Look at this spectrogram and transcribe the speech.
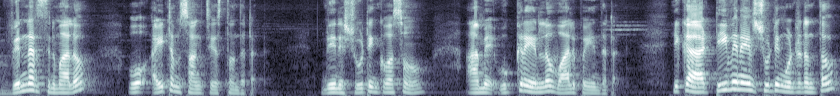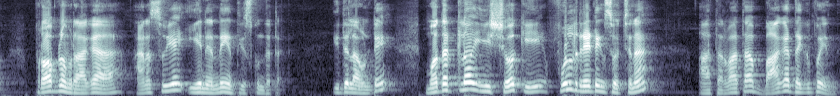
విన్నర్ సినిమాలో ఓ ఐటమ్ సాంగ్ చేస్తోందట. దీని షూటింగ్ కోసం ఆమె ఉక్రెయిన్లో వాలిపోయిందట. ఇక టీవీ నైన్ షూటింగ్ ఉండటంతో ప్రాబ్లం రాగా అనసూయ ఈ నిర్ణయం తీసుకుందట. ఇదిలా ఉంటే మొదట్లో ఈ షోకి ఫుల్ రేటింగ్స్ వచ్చినా ఆ తర్వాత బాగా తగ్గిపోయింది.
